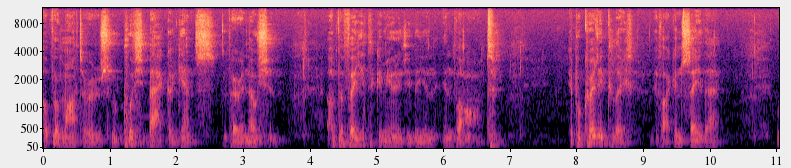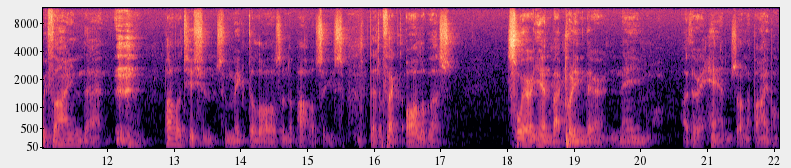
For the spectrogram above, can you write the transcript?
of Vermonters who push back against the very notion of the faith community being involved. Hypocritically, if I can say that, we find that politicians who make the laws and the policies that affect all of us swear in by putting their name or their hands on the Bible.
